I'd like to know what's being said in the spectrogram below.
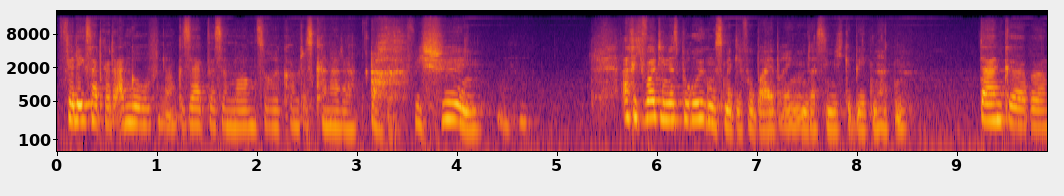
Felix hat gerade angerufen und gesagt, dass er morgen zurückkommt aus Kanada. Ach, wie schön. Ach, ich wollte Ihnen das Beruhigungsmittel vorbeibringen, um das Sie mich gebeten hatten. Danke, aber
